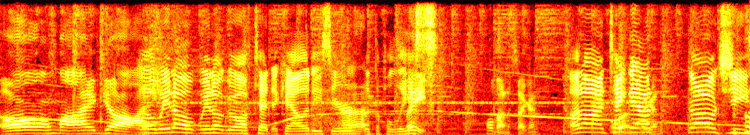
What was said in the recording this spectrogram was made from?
oh my gosh. Oh, we don't we don't go off technicalities here Uh, with the police. Wait. Hold on a second. Hold on, take on down. Oh, jeez.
